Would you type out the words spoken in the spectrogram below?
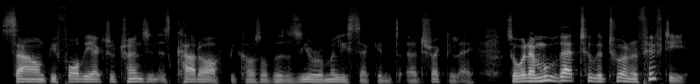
sound before the actual transient is cut off because of the zero millisecond uh, track delay. So when I move that to the 250,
